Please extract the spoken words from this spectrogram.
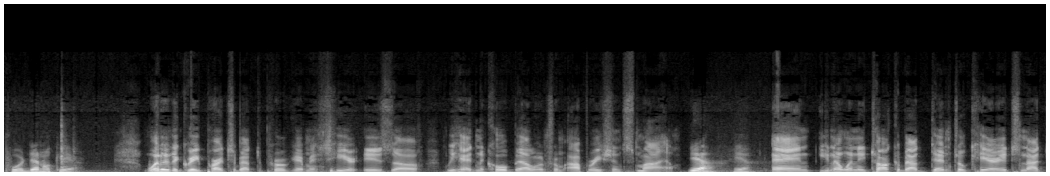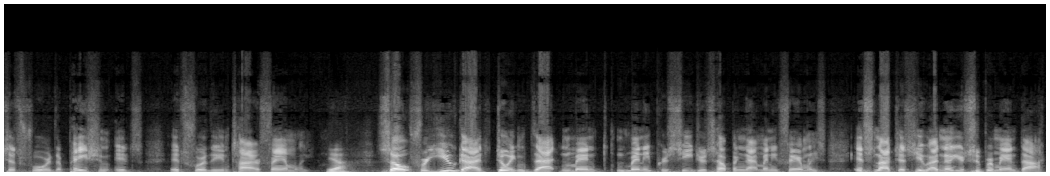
poor dental care. One of the great parts about the program is here is uh, we had Nicole Bellin from Operation Smile. Yeah, yeah. And you know when they talk about dental care, it's not just for the patient; it's it's for the entire family. Yeah. So for you guys doing that many, many procedures, helping that many families, it's not just you. I know you're Superman Doc,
